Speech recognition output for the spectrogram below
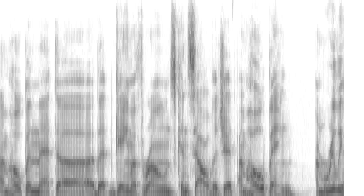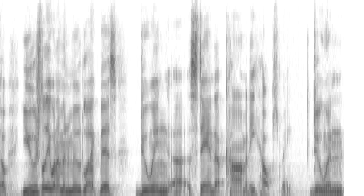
I'm hoping that uh, that Game of Thrones can salvage it. I'm hoping. I'm really hope. Usually, when I'm in a mood like this, doing uh, stand-up comedy helps me. Doing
